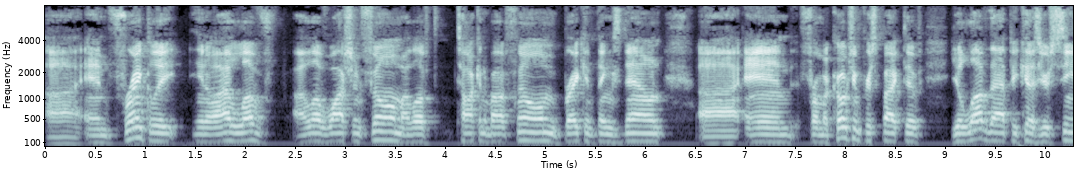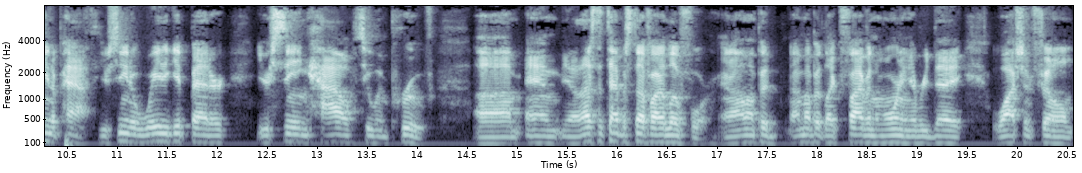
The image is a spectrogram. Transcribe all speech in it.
Uh, and frankly, you know, I love I love watching film. I love talking about film, breaking things down. Uh, and from a coaching perspective, you'll love that because you're seeing a path, you're seeing a way to get better, you're seeing how to improve. Um, and you know that's the type of stuff I love for. And I'm up at I'm up at like five in the morning every day watching film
